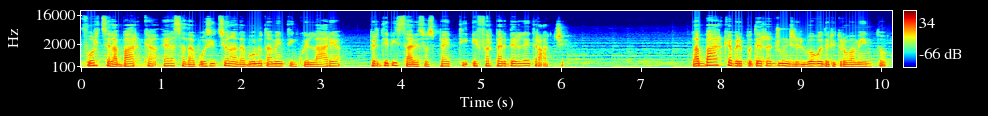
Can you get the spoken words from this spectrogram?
Forse la barca era stata posizionata volutamente in quell'area per depistare i sospetti e far perdere le tracce. La barca per poter raggiungere il luogo del ritrovamento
